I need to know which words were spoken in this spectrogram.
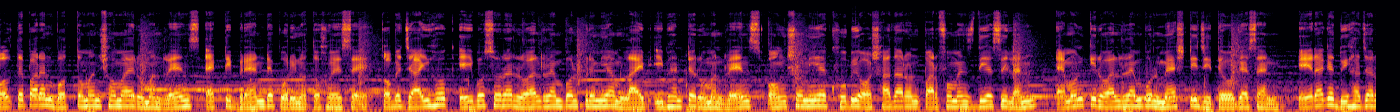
বলতে পারেন বর্তমান সময়ে রোমান রেঞ্জ একটি ব্র্যান্ডে পরিণত হয়েছে। তবে যাই হোক, এই বছরের রয়্যাল র্যাম্বল প্রিমিয়াম লাইভ ইভেন্টে রোমান রেঞ্জ অংশ নিয়ে খুবই অসাধারণ পারফরমেন্স দিয়েছিলেন এমনকি রয়্যাল র্যাম্বল ম্যাচটি জিতেও গেছেন। এর আগে দুই হাজার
